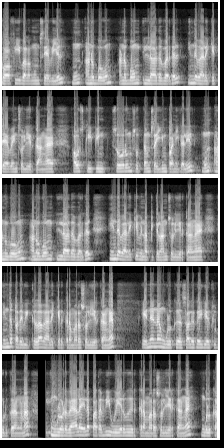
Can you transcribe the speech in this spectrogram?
காஃபி வழங்கும் சேவையில் முன் அனுபவம் அனுபவம் இல்லாதவர்கள் இந்த வேலைக்கு தேவைன்னு சொல்லியிருக்காங்க. ஹவுஸ் கீப்பிங் ஷோரூம் சுத்தம் செய்யும் பணிகளில் முன் அனுபவம் அனுபவம் இல்லாதவர்கள் இந்த வேலைக்கு விண்ணப்பிக்கலாம்னு சொல்லியிருக்காங்க. இந்த பதவிக்கெல்லாம் வேலைக்கு எடுக்கிற மாதிரி சொல்லியிருக்காங்க. என்னென்ன உங்களுக்கு சலுகைகள் கொடுக்குறாங்கன்னா உங்களோட வேலையில் பதவி உயர்வு இருக்கிற மாதிரி சொல்லியிருக்காங்க. உங்களுக்கு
